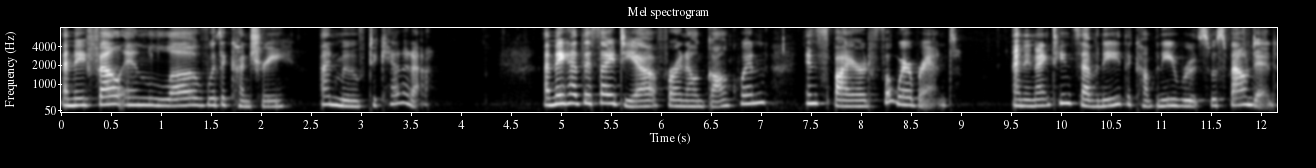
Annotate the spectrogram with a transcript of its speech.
And they fell in love with the country and moved to Canada. And they had this idea for an Algonquin inspired footwear brand. And in 1970, the company Roots was founded.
